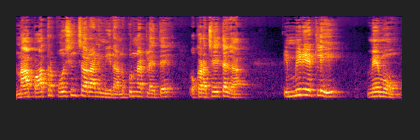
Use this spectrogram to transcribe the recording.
నా పాత్ర పోషించాలని మీరు అనుకున్నట్లయితే ఒక రచయితగా ఇమ్మీడియట్లీ మేము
